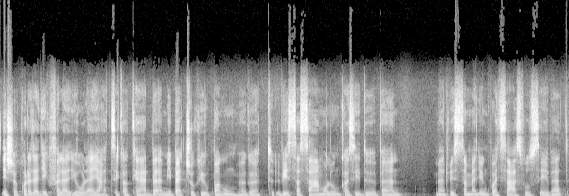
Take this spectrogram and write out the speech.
és akkor az egyik fele jól lejátszik a kertben, mi becsukjuk magunk mögött, visszaszámolunk az időben, mert visszamegyünk vagy 120 évet.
